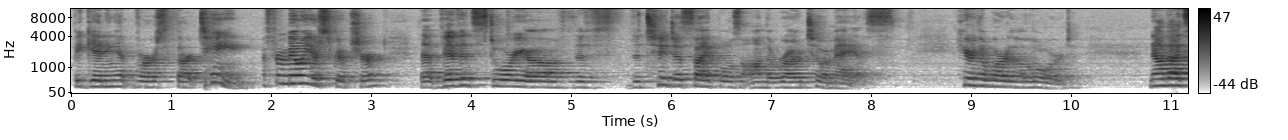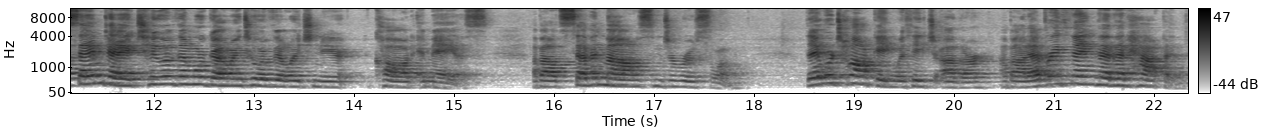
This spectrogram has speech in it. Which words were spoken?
beginning at verse 13. A familiar scripture, that vivid story of the, the two disciples on the road to Emmaus. Hear the word of the Lord. Now that same day, two of them were going to a village near called Emmaus, about seven miles from Jerusalem. They were talking with each other about everything that had happened.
